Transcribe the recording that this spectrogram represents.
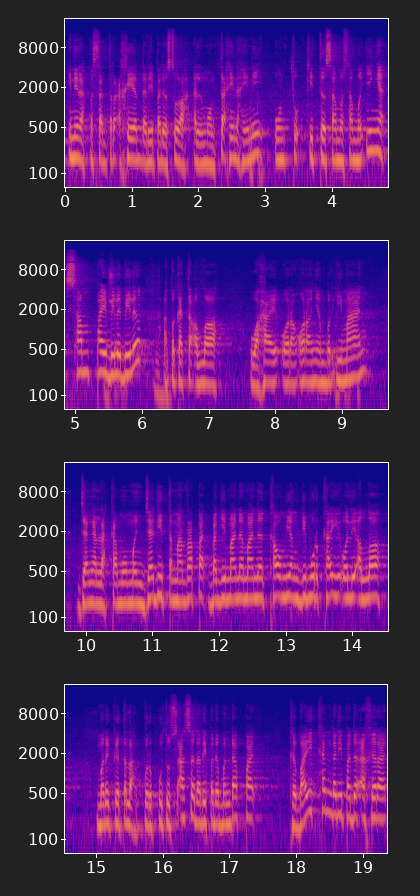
Inilah pesan terakhir daripada surah Al-Mumtahinah ini Betul. untuk kita sama-sama ingat sampai bila-bila apa kata Allah wahai orang-orang yang beriman janganlah kamu menjadi teman rapat bagi mana-mana kaum yang dimurkai oleh Allah. Mereka telah berputus asa daripada mendapat kebaikan daripada akhirat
